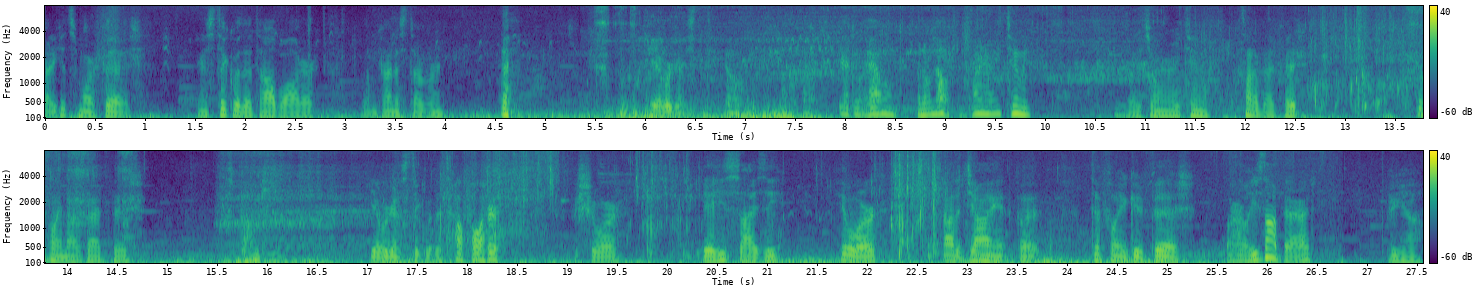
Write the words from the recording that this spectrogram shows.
Try to get some more fish. I'm gonna stick with the top water. I'm kind of stubborn. yeah, we're gonna stick. Oh, yeah, do I have him? I don't know. He's running right to me. It's running right to me. It's not a bad fish. Definitely not a bad fish. It's bunky. Yeah, we're gonna stick with the top water for sure. Yeah, he's sizey. He'll work. Not a giant, but definitely a good fish. Wow, he's not bad. There you go.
